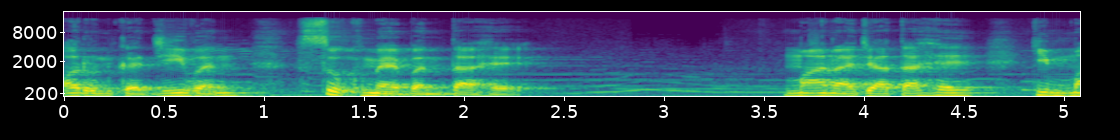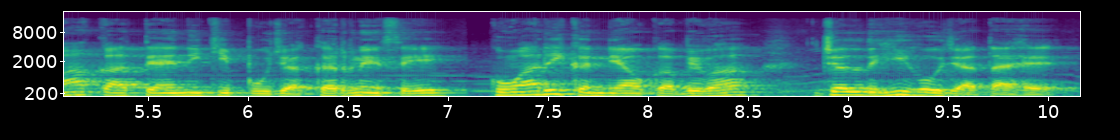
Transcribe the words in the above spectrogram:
और उनका जीवन सुखमय बनता है। माना जाता है कि माँ कात्यायनी की पूजा करने से कुंवारी कन्याओं का विवाह जल्द ही हो जाता है।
